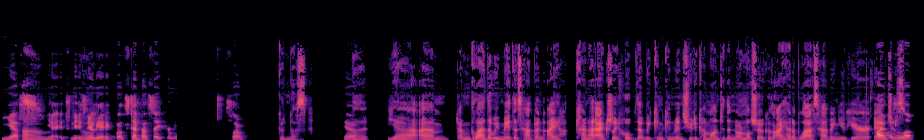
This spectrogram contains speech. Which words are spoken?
Yes. Um, yeah, it's it's so- nearly eight. Well, it's ten past eight for me. So Goodness, yeah. but yeah, um, I'm glad that we made this happen. I kind of actually hope that we can convince you to come on to the normal show because I had a blast having you here. And I would just, love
